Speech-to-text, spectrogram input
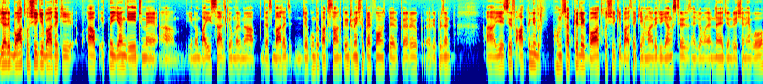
یار بہت خوشی کی بات ہے کہ آپ اتنے ینگ ایج میں یو نو بائیس سال کی عمر میں آپ دس بارہ جگہوں پہ پاکستان کو انٹرنیشنل پلیٹ فارمس پہ کر رہے ہو ریپرزینٹ یہ صرف آپ کے لیے ہم سب کے لیے ایک بہت خوشی کی بات ہے کہ ہمارے جو ینگسٹرز ہیں جو ہمارے نئے جنریشن ہے وہ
